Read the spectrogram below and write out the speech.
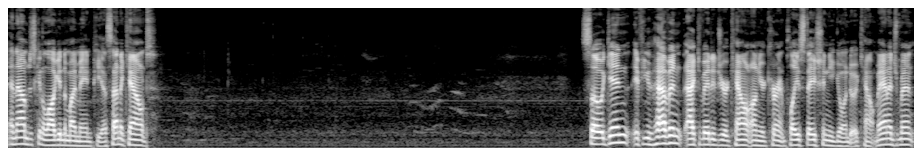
And now I'm just going to log into my main PSN account. So again, if you haven't activated your account on your current PlayStation, you go into account management,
